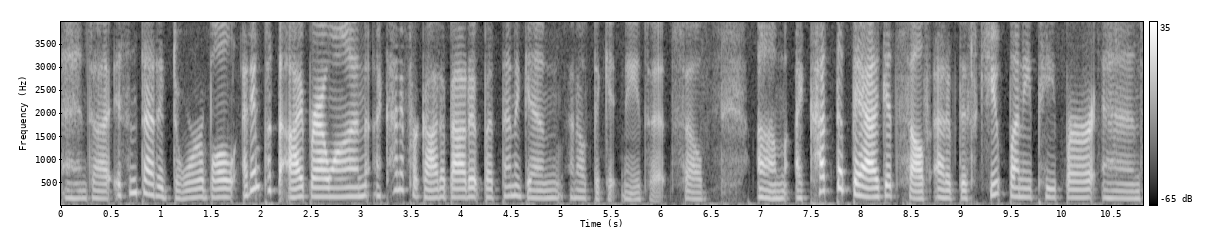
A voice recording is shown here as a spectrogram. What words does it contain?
And uh, isn't that adorable? I didn't put the eyebrow on. I kind of forgot about it, but then again, I don't think it needs it. So um, I cut the bag itself out of this cute bunny paper, and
